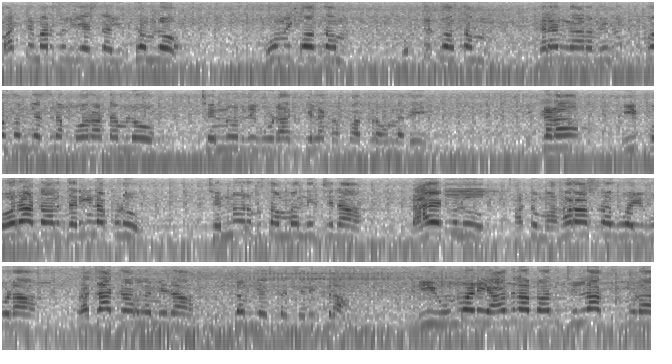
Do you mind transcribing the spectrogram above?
మట్టి మనసులు చేసిన యుద్ధంలో భూమి కోసం ముక్తి కోసం తెలంగాణ విముక్తి కోసం చేసిన పోరాటంలో చెన్నూరుది కూడా కీలక పాత్ర ఉన్నది. ఇక్కడ ఈ పోరాటాలు జరిగినప్పుడు చెన్నూరుకు సంబంధించిన నాయకులు అటు మహారాష్ట్రకు పోయి కూడా రజాకారుల మీద యుద్ధం చేసిన చరిత్ర. ఈ ఉమ్మడి ఆదిలాబాద్ జిల్లాకు కూడా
